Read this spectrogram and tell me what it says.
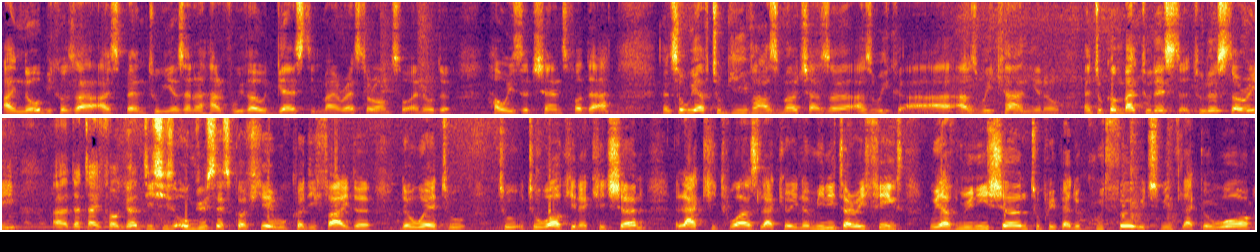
I know because I, I spent two years and a half without guests in my restaurant, so I know the how is the chance for that. And so we have to give as much as uh, as we uh, as we can, you know. And to come back to this to the story uh, that I forgot, this is Auguste Escoffier who codified the, the way to to, to work in a kitchen like it was like uh, in a military things. We have munition to prepare the coup de feu, which means like a war.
